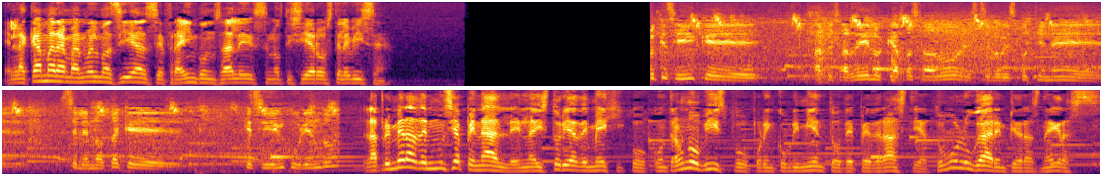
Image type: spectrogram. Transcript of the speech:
En la Cámara, Manuel Macías, Efraín González, Noticieros Televisa. Creo que sí, que a pesar de lo que ha pasado, este, el obispo tiene, se le nota que, que sigue encubriendo. La primera denuncia penal en la historia de México contra un obispo por encubrimiento de pedrastia tuvo lugar en Piedras Negras.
